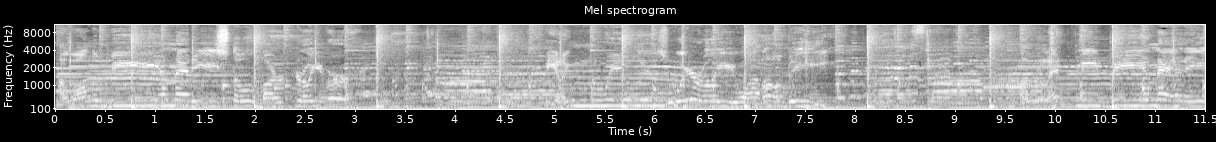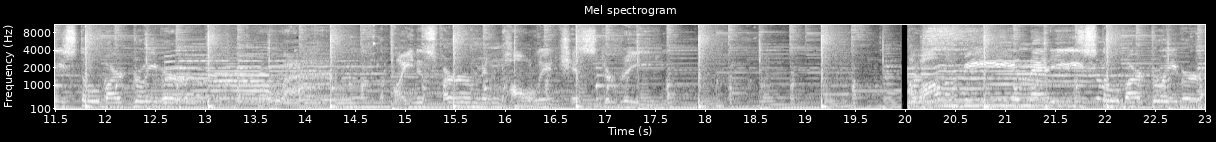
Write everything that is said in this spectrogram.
I wanna be an Eddie Stobart driver. Driver. Oh, the finest firm in haulage history. I wanna be an Eddie Stobart driver.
